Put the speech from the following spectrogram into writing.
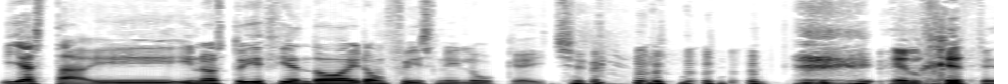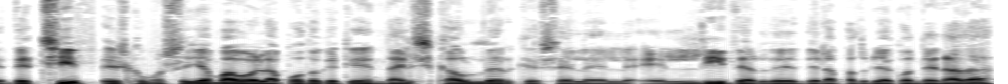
y ya está. Y, y no estoy diciendo Iron Fist ni Luke Cage. el jefe de Chief es como se llama el apodo que tiene Niles Cowler, que es el, el, líder de, la patrulla condenada,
